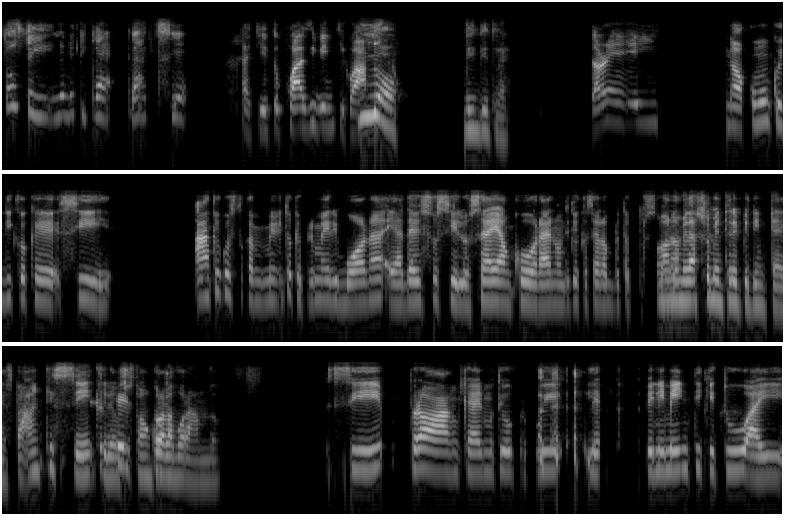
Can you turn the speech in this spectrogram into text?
Oh sì, ne ho 23, grazie. Eh, ti ho detto quasi 24. No, 23. Sorry. No, comunque dico che sì, anche questo cambiamento che prima eri buona e adesso sì, lo sei ancora, eh, non dico che sei una brutta Ma non persona. mi lascio mettere i piedi in testa, anche se ci devo sto ancora lavorando. Sì, però anche è il motivo per cui gli avvenimenti che tu hai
